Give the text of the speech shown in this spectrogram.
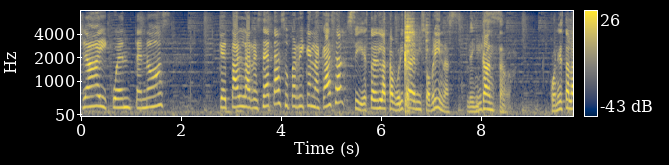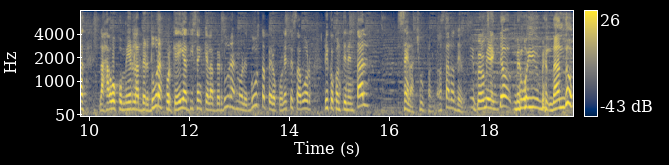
ya y cuéntenos qué tal la receta, súper rica en la casa. Sí, esta es la favorita de mis sobrinas. Le encanta. Eso. Con esta las, las hago comer las verduras porque ellas dicen que las verduras no les gusta, pero con este sabor rico continental se la chupan hasta los dedos. Sí, pero miren, yo me voy vendando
